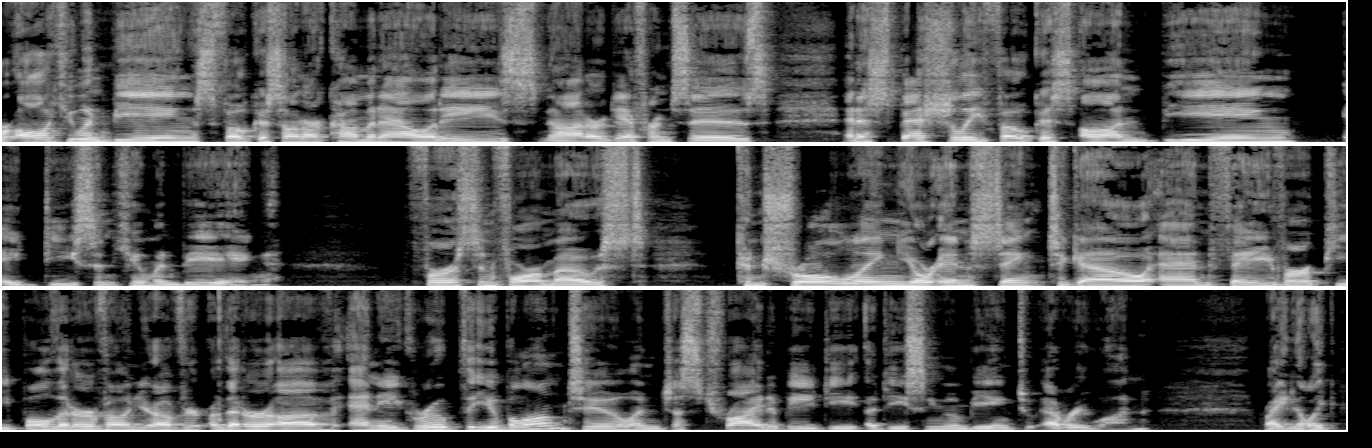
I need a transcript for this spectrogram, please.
we're all human beings. Focus on our commonalities, not our differences, and especially focus on being a decent human being first and foremost controlling your instinct to go and favor people that are of, that are of any group that you belong to and just try to be de- a decent human being to everyone right? You know, like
